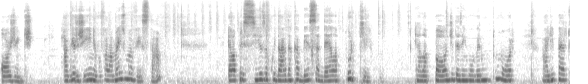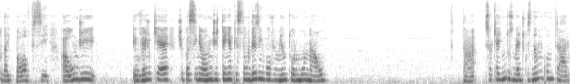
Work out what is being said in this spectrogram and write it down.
Ó, gente, a Virgínia, vou falar mais uma vez, tá? Ela precisa cuidar da cabeça dela, por quê? Ela pode desenvolver um tumor ali perto da hipófise, aonde eu vejo que é, tipo assim, aonde tem a questão desenvolvimento hormonal. Tá? Só que ainda os médicos não encontraram.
